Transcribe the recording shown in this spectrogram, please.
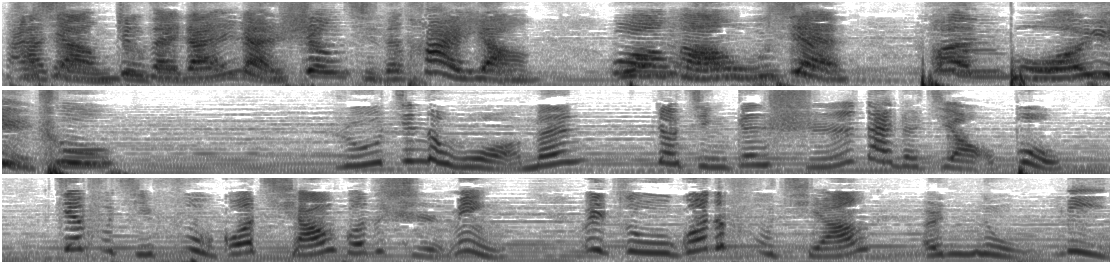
它像正在冉冉升起的太阳，光芒无限，喷薄欲出。如今的我们要紧跟时代的脚步，肩负起富国强国的使命，为祖国的富强而努力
